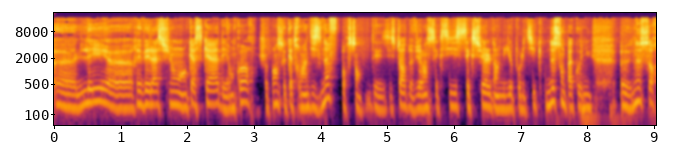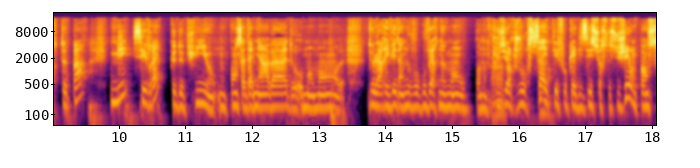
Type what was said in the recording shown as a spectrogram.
euh, les euh, révélations en cascade, et encore, je pense que 99% des histoires de violences sexistes, sexuelles dans le milieu politique ne sont pas connues, euh, ne sortent pas. Mais c'est vrai que depuis, on pense à Damien Abad au moment de l'arrivée d'un nouveau gouvernement, où pendant ah, plusieurs jours, ça a été focalisé sur ce sujet. On pense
